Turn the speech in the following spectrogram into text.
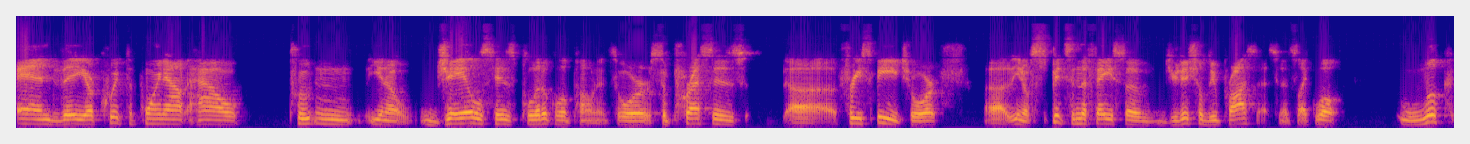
And they are quick to point out how Putin, you know, jails his political opponents or suppresses uh, free speech or, uh, you know, spits in the face of judicial due process. And it's like, well, look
